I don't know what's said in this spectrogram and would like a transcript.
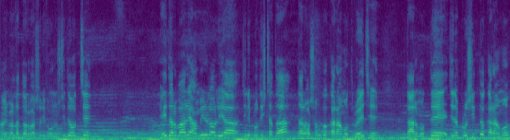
আমির ভান্ডার দরবার শরীফে অনুষ্ঠিত হচ্ছে। এই দরবারে আমিরুল আউলিয়া যিনি প্রতিষ্ঠাতা, তার অসংখ্য কারামত রয়েছে। তার মধ্যে যেটা প্রসিদ্ধ কারামত,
